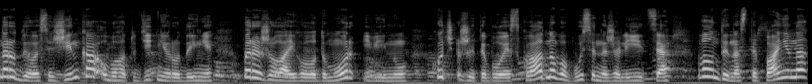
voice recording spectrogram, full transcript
Народилася жінка у багатодітній родині, пережила й голодомор, і війну. Хоч жити було і складно, бабуся не жаліється. Валентина Степанівна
